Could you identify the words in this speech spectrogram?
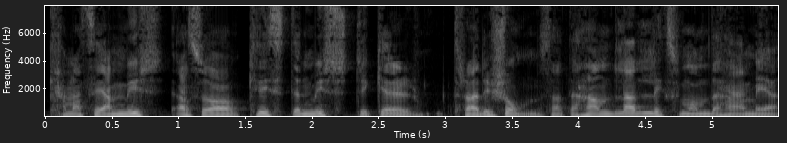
kan man säga mys, alltså, kristen mystikertradition. Så att det handlade liksom om det här med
